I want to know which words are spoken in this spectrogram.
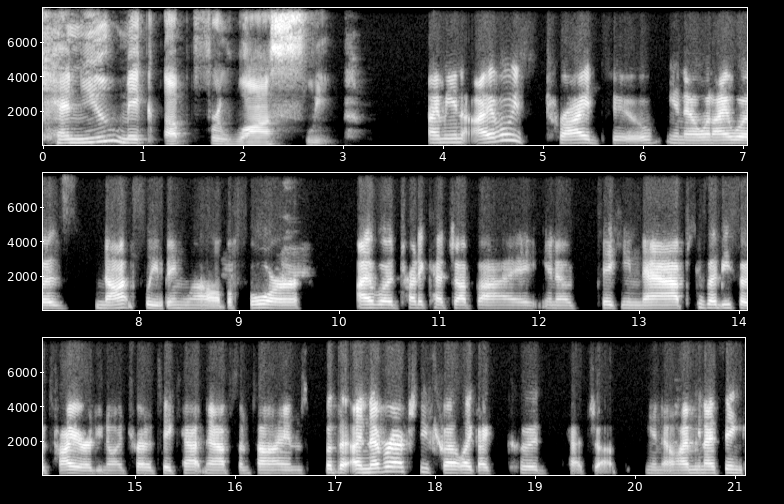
Can you make up for lost sleep? I mean, I've always tried to, you know, when I was not sleeping well before, I would try to catch up by, you know, taking naps because I'd be so tired. You know, I'd try to take cat naps sometimes, but the, I never actually felt like I could catch up. You know, I mean, I think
